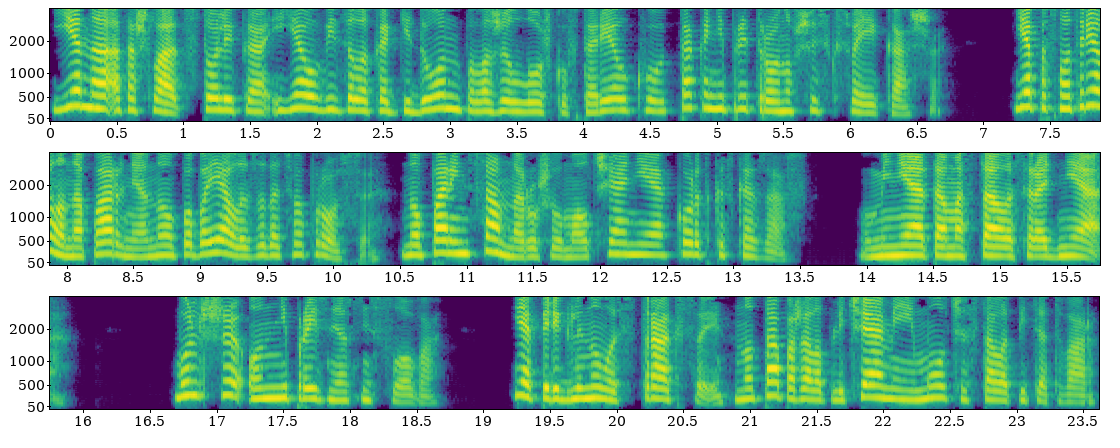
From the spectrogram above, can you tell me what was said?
Йена отошла от столика, и я увидела, как Гидеон положил ложку в тарелку, так и не притронувшись к своей каше. Я посмотрела на парня, но побоялась задать вопросы. Но парень сам нарушил молчание, коротко сказав. «У меня там осталась родня». Больше он не произнес ни слова. Я переглянулась с Траксой, но та пожала плечами и молча стала пить отвар.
